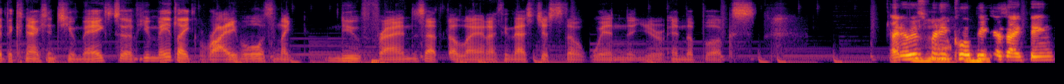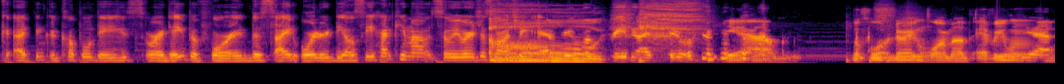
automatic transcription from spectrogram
the connections you make. So if you made like rivals and like new friends at the LAN, I think that's just the win that you're in the books. And it was Mm-hmm. pretty cool because I think I think a couple days or a day before the side order DLC had came out, so we were just watching Oh. everyone play that too. Yeah. um, before during warm up, everyone yeah.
